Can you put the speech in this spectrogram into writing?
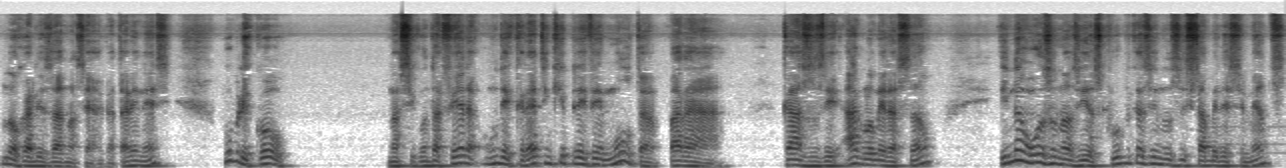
localizado na Serra Catarinense, publicou na segunda-feira um decreto em que prevê multa para casos de aglomeração e não uso nas vias públicas e nos estabelecimentos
